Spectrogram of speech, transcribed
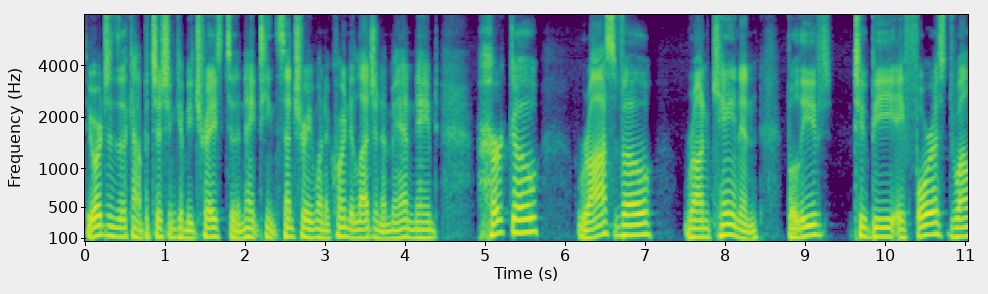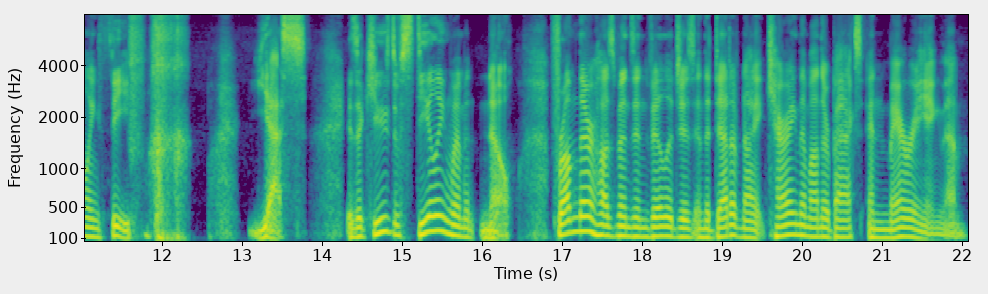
The origins of the competition can be traced to the 19th century when, according to legend, a man named Herkko Rosvo Ronkainen, believed to be a forest dwelling thief, yes, is accused of stealing women. No. From their husbands in villages in the dead of night, carrying them on their backs and marrying them.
